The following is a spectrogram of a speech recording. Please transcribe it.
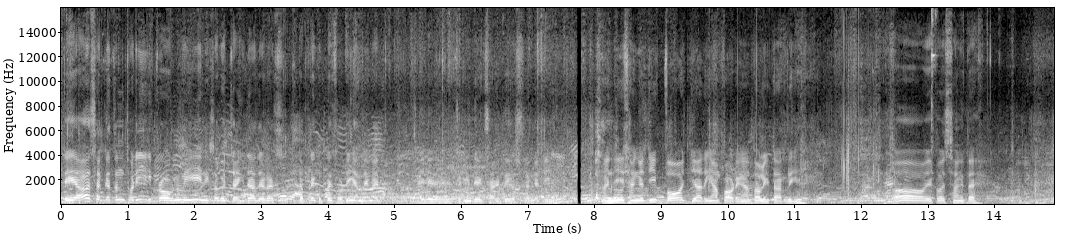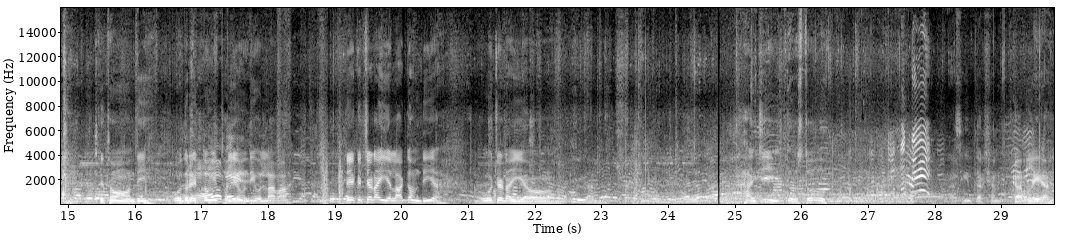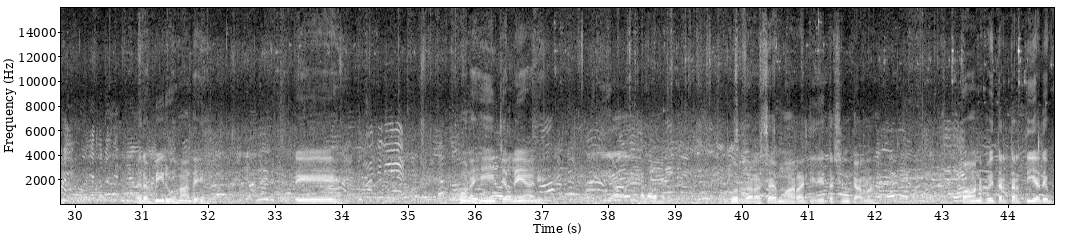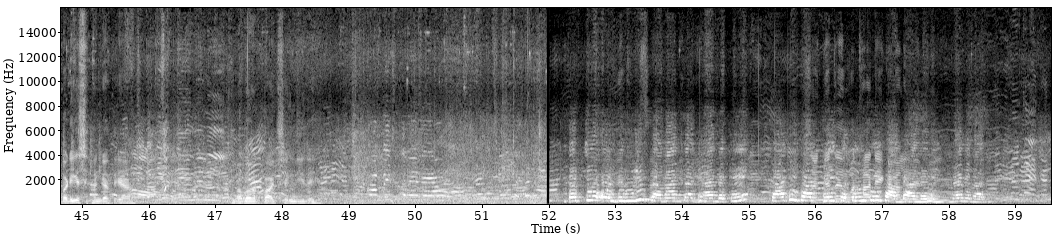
ਤੇ ਆ ਸੰਗਤ ਨੂੰ ਥੋੜੀ ਜਿਹੀ ਪ੍ਰੋਬਲਮ ਇਹ ਨਹੀਂ ਸਗੋਂ ਚਾਹੀਦਾ ਜਿਹੜਾ ਕੱਪੜੇ ਕੁੱਪੜੇ ਛੋਟੇ ਜਾਂਦੇ ਨੇ। ਤੁਸੀਂ ਦੇਖ ਸਕਦੇ ਹੋ ਸੰਗਤ ਜੀ। ਹਾਂਜੀ, ਸੰਗਤ ਜੀ, ਬਹੁਤ ਜ਼ਿਆਦੀਆਂ ਪੌੜੀਆਂ ਧੌਲੀ ਧਰ ਦੀਆਂ ਆਹ ਵੇਖੋ ਸੰਗਤ ਕਿੱਥੋਂ ਆਉਂਦੀ, ਉਧਰ ਇਤੋਂ ਵੀ ਥੱਲੇ ਆਉਂਦੀ, ਓਲਾ ਵਾ। ਤੇ ਇੱਕ ਚੜਾਈ ਅਲੱਗ ਆਉਂਦੀ ਆ, ਉਹ ਚੜਾਈ ਆ, ਉਹ। ਹਾਂਜੀ ਦੋਸਤੋ। ਅਸੀਂ ਦਰਸ਼ਨ ਕਰ ਲਏ ਆ, ਰੱਬੀ ਰੂਹਾਂ ਦੇ। ਤੇ ਹੁਣ ਅਸੀਂ ਚੱਲੇ ਆ ਜੀ। ਗੁਰਦੁਆਰਾ ਸਾਹਿਬ ਮਹਾਰਾਜ ਜੀ ਦੇ ਦਰਸ਼ਨ ਕਰਨ। ਪਾਵਨ ਪਵਿੱਤਰ ਧਰਤੀ ਆ ਤੇ ਬੜੀ ਸੰਗਤ ਆ। ਬਾਬਾ ਵਡਭਾਗ ਸਿੰਘ ਜੀ ਦੇ बच्चों और जरूरी सामान का ध्यान रखें साथ ही साथ खेल संगत सत्रों मत्था से टेकने वाली सावधान रहें धन्यवाद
